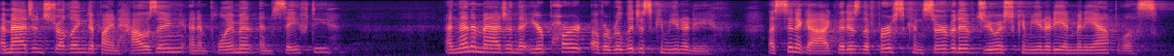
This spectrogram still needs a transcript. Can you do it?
Imagine struggling to find housing and employment and safety. And then imagine that you're part of a religious community, a synagogue that is the first conservative Jewish community in Minneapolis.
